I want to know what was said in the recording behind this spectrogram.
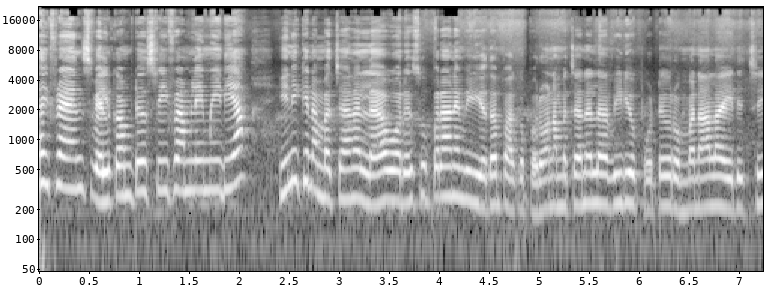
Hi friends welcome to Sri family media இன்றைக்கி நம்ம சேனலில் ஒரு சூப்பரான வீடியோ தான் பார்க்க போகிறோம் நம்ம சேனலில் வீடியோ போட்டு ரொம்ப நாள் ஆகிடுச்சு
